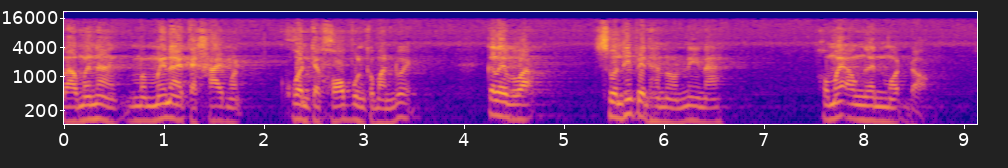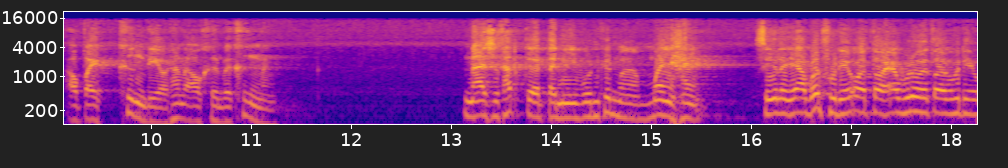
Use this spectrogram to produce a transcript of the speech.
เราไม่น่ามันไม่น่าแต่คายหมด ควรจะขอบุญกับมันด้วย ก็เลยบอกว่า ส่วนที่เป็นถนนนี่นะผมไม่เอาเงินหมดดอก เอาไปครึ่งเดียวท่านเอาคืนไปครึ่งหนึ่งนายสุทัศน์เกิดตนีบุญขึ้นมาไม่ให้ ซื้ออะไรเอาวัดผู้เดียวอต่อยเอาบุญเอต่อยผู้เดียว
